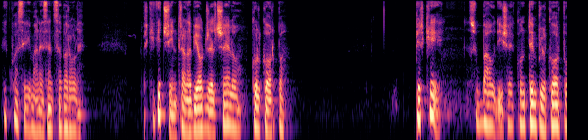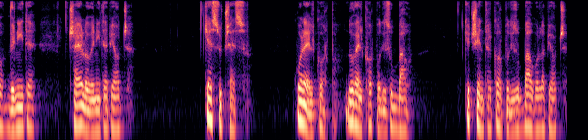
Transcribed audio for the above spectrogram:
E qua si rimane senza parole. Perché che c'entra la pioggia e il cielo col corpo? Perché Subao dice, contemplo il corpo, venite cielo, venite pioggia. Che è successo? Qual è il corpo? Dov'è il corpo di Subau? Che c'entra il corpo di Subau con la pioggia?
